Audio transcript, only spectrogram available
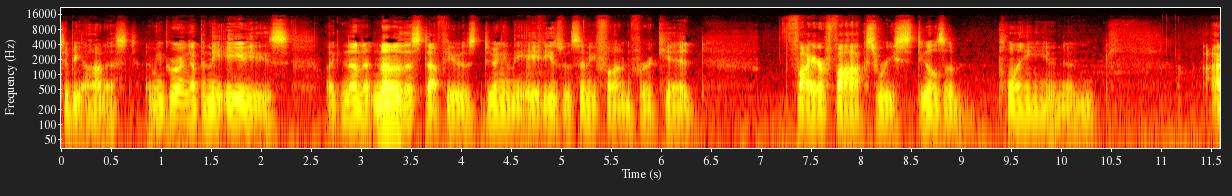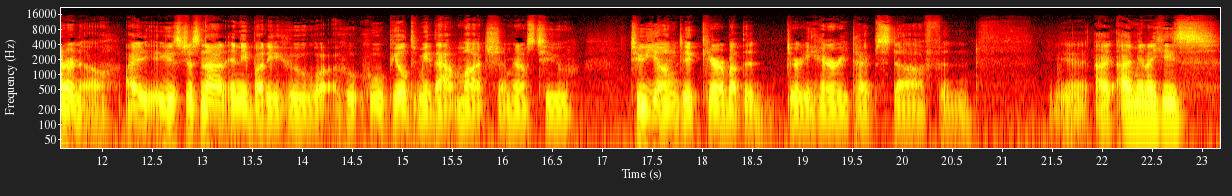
to be honest. I mean, growing up in the '80s, like none of, none of the stuff he was doing in the '80s was any fun for a kid. Firefox, where he steals a plane, and I don't know. I he's just not anybody who who who appealed to me that much. I mean, I was too too young to care about the Dirty Harry type stuff, and yeah, I I mean, he's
